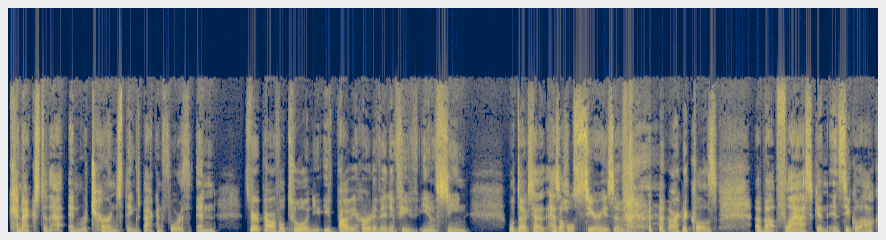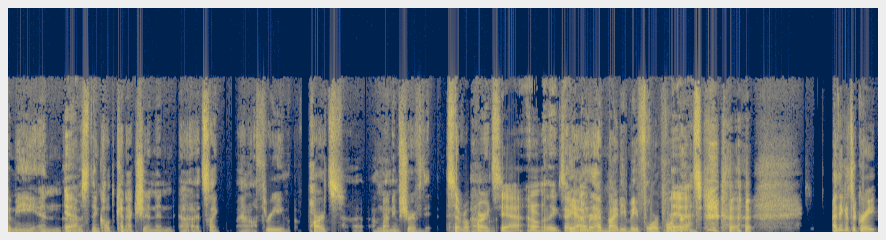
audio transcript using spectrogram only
connects to that and returns things back and forth and it's a very powerful tool and you, have probably heard of it if you've you know seen well doug has, has a whole series of articles about flask and, and SQLAlchemy and uh, yeah. um, this thing called connection and uh, it's like i don't know three parts uh, i'm not even sure if the, several um, parts yeah i don't know the exact yeah number. it might even be four parts yeah. i think it's a great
